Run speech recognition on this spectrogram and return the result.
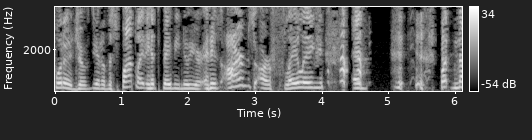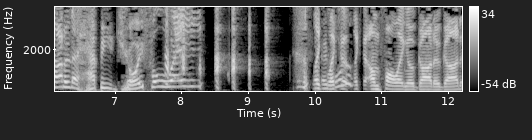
footage of, you know, the spotlight hits Baby New Year, and his arms are flailing, and but not in a happy, joyful way. like and like a, of, like a, I'm falling. Oh God, oh God.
